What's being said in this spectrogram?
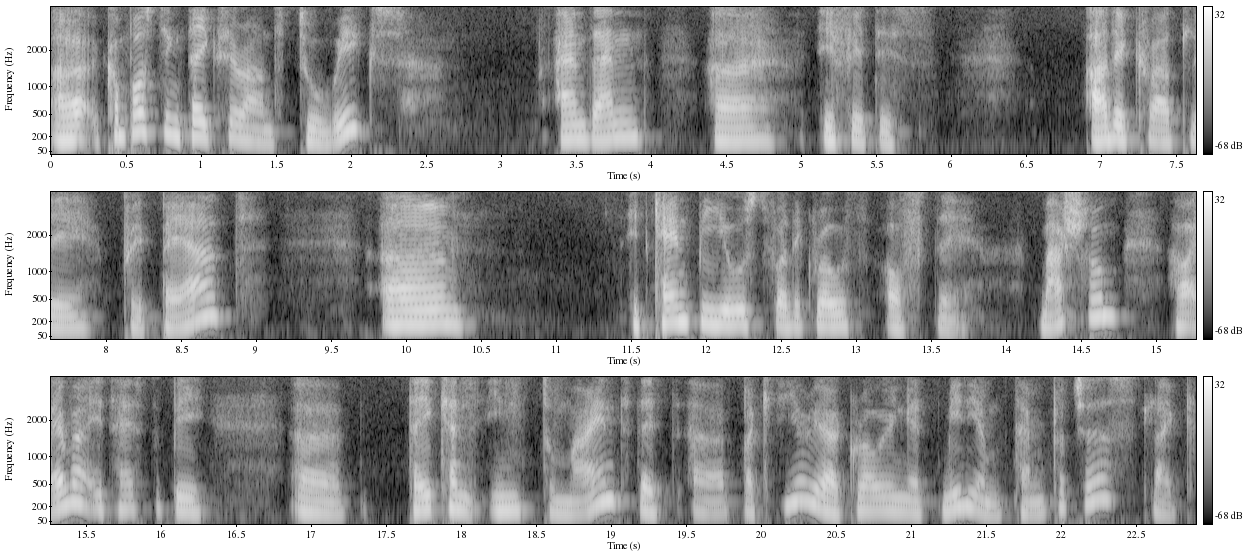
Uh, composting takes around two weeks and then uh, if it is adequately prepared, um, it can be used for the growth of the mushroom. However, it has to be uh, taken into mind that uh, bacteria growing at medium temperatures, like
